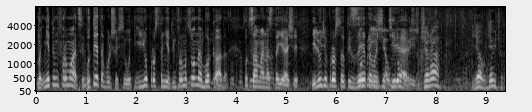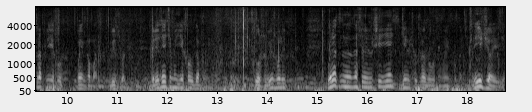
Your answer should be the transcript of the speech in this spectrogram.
но нет информации, вот это больше всего, вот ее просто нет, информационная блокада, вот самая настоящая, и люди просто вот из-за этого теряются. Вчера я в 9 утра приехал в военкомат, вызвали. Перед этим я ехал домой. Тоже вызвали. Говорят, на следующий день в 9 утра должен в военкомате. Приезжаю я.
